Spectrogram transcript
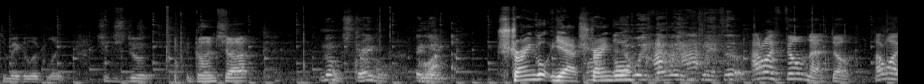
To make it look like she just do a gunshot. No, strangle. And then, Strangle. Yeah, strangle. That way, that way you can't tell. How do I film that though? How do I?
